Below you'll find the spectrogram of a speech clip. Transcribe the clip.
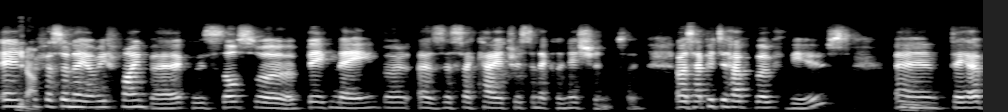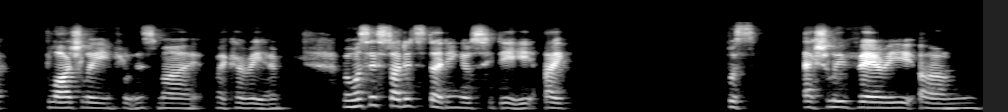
and Yeah. Professor Naomi Fineberg, who is also a big name, but as a psychiatrist and a clinician. So I was happy to have both views, and they have largely influenced my my career. But once I started studying OCD, I was actually very um,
